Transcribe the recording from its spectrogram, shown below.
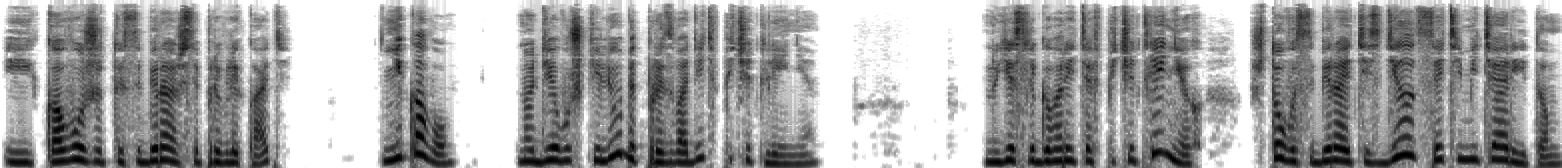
И кого же ты собираешься привлекать? Никого. Но девушки любят производить впечатление. Но если говорить о впечатлениях, что вы собираетесь делать с этим метеоритом?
